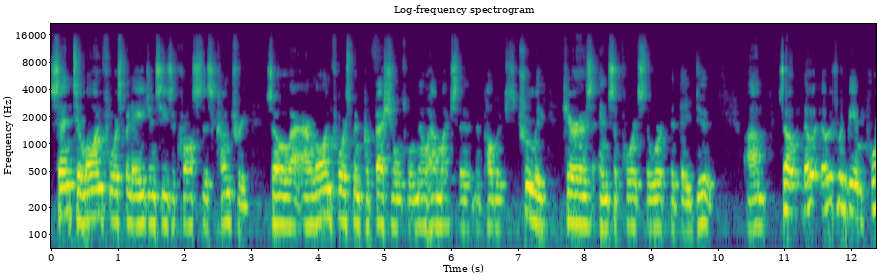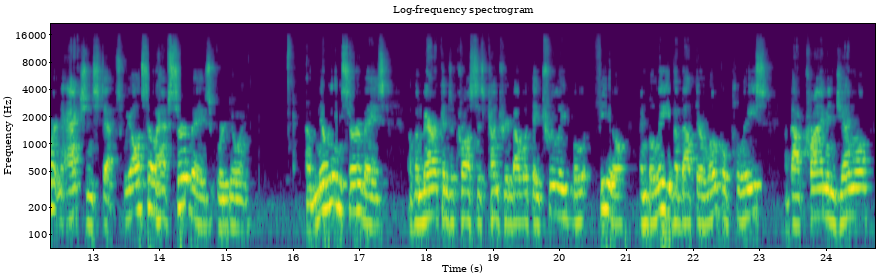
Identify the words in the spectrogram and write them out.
sent to law enforcement agencies across this country. So our law enforcement professionals will know how much the, the public truly cares and supports the work that they do. Um, so th- those would be important action steps. We also have surveys we're doing a million surveys of Americans across this country about what they truly be- feel and believe about their local police, about crime in general,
